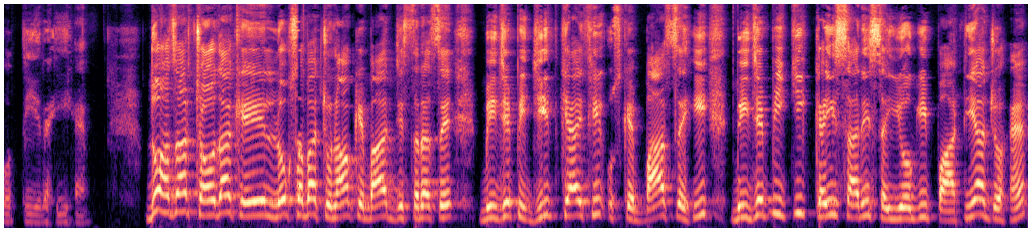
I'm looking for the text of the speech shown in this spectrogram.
होती रही है। 2014 के लोकसभा चुनाव के बाद जिस तरह से बीजेपी जीत के आई थी, उसके बाद से ही बीजेपी की कई सारी सहयोगी पार्टियाँ जो हैं,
